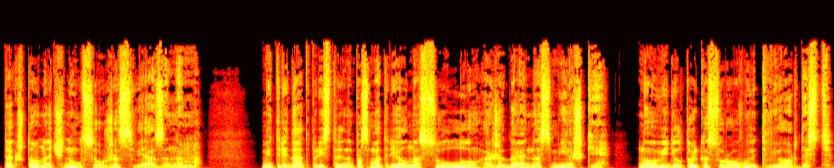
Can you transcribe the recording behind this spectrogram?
так что он очнулся уже связанным. Митридат пристально посмотрел на Суллу, ожидая насмешки, но увидел только суровую твердость.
